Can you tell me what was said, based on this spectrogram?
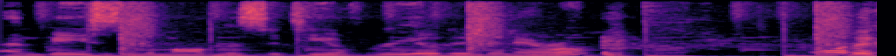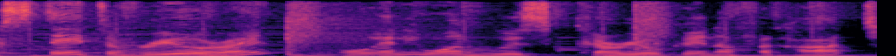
and based in the marvelous city of Rio de Janeiro, or the state of Rio, right? Or anyone who is carioca enough at heart.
